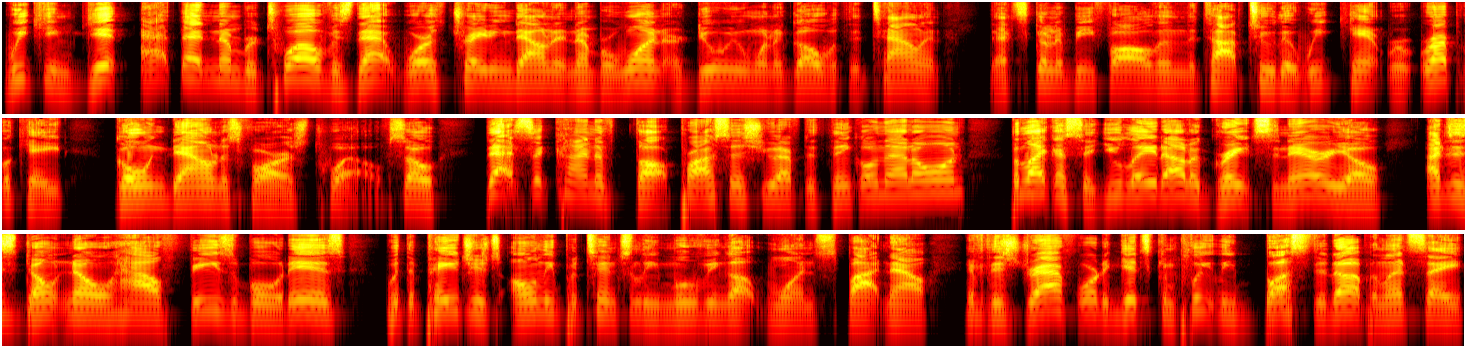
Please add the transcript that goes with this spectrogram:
we can get at that number 12 is that worth trading down at number one or do we want to go with the talent that's going to be falling in the top two that we can't re- replicate going down as far as 12. So that's the kind of thought process you have to think on that on. But like I said, you laid out a great scenario. I just don't know how feasible it is with the Patriots only potentially moving up one spot. Now, if this draft order gets completely busted up, and let's say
